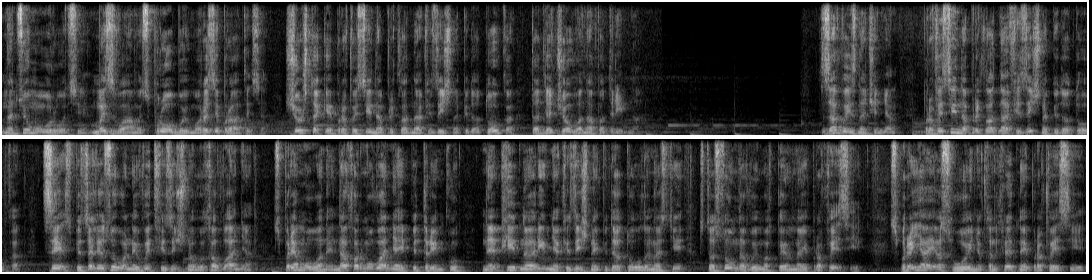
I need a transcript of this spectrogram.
На цьому уроці ми з вами спробуємо розібратися, що ж таке професійна прикладна фізична підготовка та для чого вона потрібна. За визначенням, професійна прикладна фізична підготовка це спеціалізований вид фізичного виховання, спрямований на формування і підтримку необхідного рівня фізичної підготовленості стосовно вимог певної професії, сприяє освоєнню конкретної професії,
